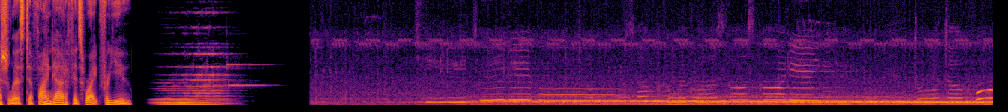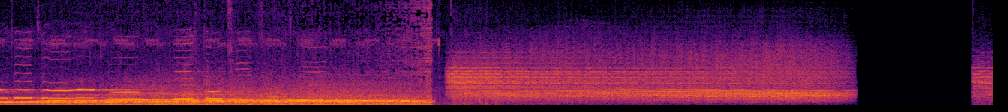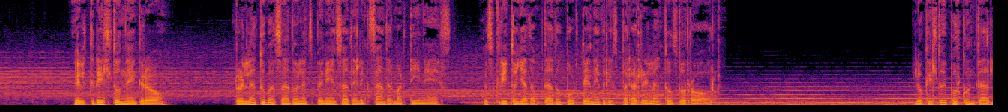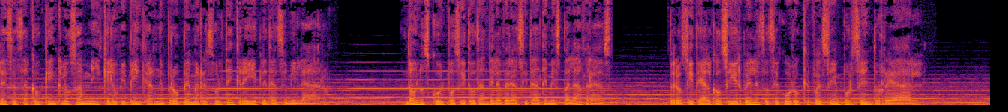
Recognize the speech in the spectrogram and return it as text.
specialist to find out if it's right for you. El Cristo Negro Relato basado en la experiencia de Alexander Martínez. Escrito y adaptado por Tenebris para relatos de horror. Lo que estoy por contarles es algo que incluso a mí que lo viví en carne propia me resulta increíble de asimilar. No los culpo si dudan de la veracidad de mis palabras, pero si de algo sirve les aseguro que fue 100% real.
